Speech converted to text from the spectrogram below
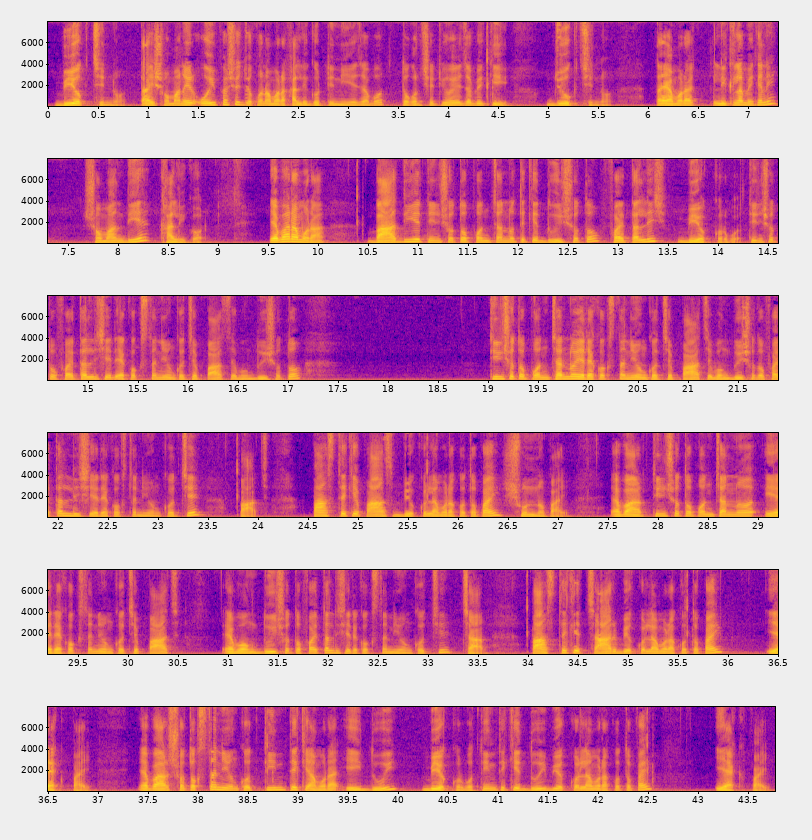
বিয়োগ চিহ্ন। তাই সমানের ওই পাশে যখন আমরা কালীঘরটি নিয়ে যাব, তখন সেটি হয়ে যাবে কি? যোগ চিহ্ন। তাই আমরা লিখলাম এখানে, সমান দিয়ে খালিঘর এবার আমরা বা দিয়ে তিনশত পঞ্চান্ন থেকে দুইশত পঁয়তাল্লিশ বিয়োগ করব। তিনশত পঁয়তাল্লিশের একক স্থানীয় অঙ্ক হচ্ছে পাঁচ এবং দুইশত, তিনশত পঞ্চান্ন এর একক স্থানীয় অঙ্ক হচ্ছে পাঁচ এবং দুইশত পঁয়তাল্লিশ এর একক স্থানীয় অঙ্ক হচ্ছে পাঁচ। পাঁচ থেকে পাঁচ বিয়োগ করলে আমরা কত পাই? শূন্য পাই। এবার তিনশত পঞ্চান্ন এর একক স্থানীয় অঙ্ক হচ্ছে পাঁচ এবং দুইশত পঁয়তাল্লিশের একক স্থানীয় অঙ্ক হচ্ছে চার। পাঁচ থেকে চার বিয়োগ করলে আমরা কত পাই? এক পাই। এবার শতক স্থানীয় অঙ্ক তিন থেকে আমরা এই দুই বিয়োগ করব। তিন থেকে দুই বিয়োগ করলে আমরা কত পাই? এক পাই।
